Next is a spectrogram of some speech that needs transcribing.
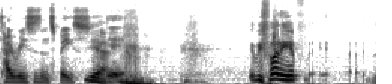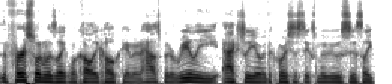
Tyrese is in space. Yeah. It'd be funny if the first one was like Macaulay Culkin in a house, but it really, actually, over the course of six movies, was just like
